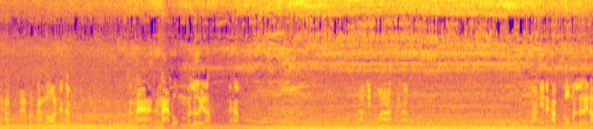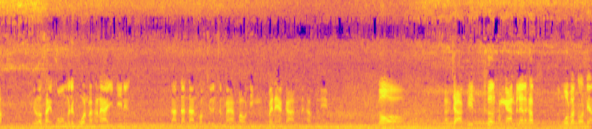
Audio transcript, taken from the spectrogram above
นะครับอ่าค่อนข้างร้อนนะครับ ข้างหน้า ข้างหน้าลมมันเลยเนะครับสามสิบกว่านะครับมานี้นะครับลมมันเลยเนาะเดี๋ยวเราใส่ของก็จะกวนมาข้างหน้าอีกทีหนึ่งดันดันดันความชื้นขึ้นมาเป่าทิ้งไปในอากาศนะครับตัวนี้ ก็หลังจากที่เครื่องทำงานไปแล้วนะครับ สมมติว่าตอนเนี้ย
